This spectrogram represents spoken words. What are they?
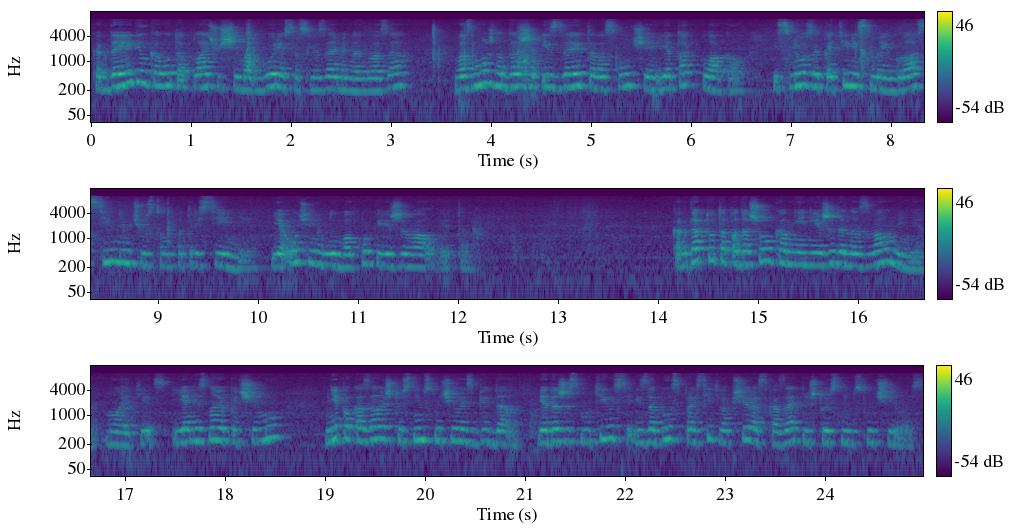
Когда я видел кого-то плачущим от горя со слезами на глазах, возможно, даже из-за этого случая я так плакал, и слезы катились с моих глаз сильным чувством потрясения. Я очень глубоко переживал это. Когда кто-то подошел ко мне и неожиданно звал меня, мой отец, я не знаю почему, мне показалось, что с ним случилась беда. Я даже смутился и забыл спросить вообще рассказать мне, что с ним случилось.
